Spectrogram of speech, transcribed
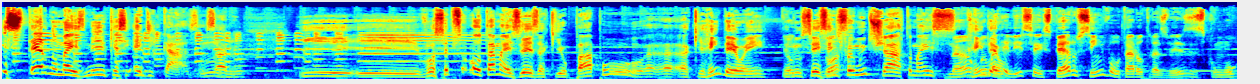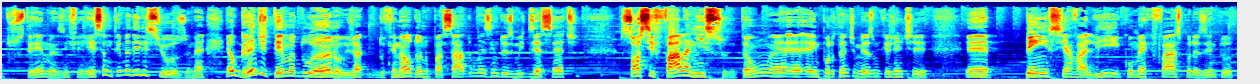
externo, mas meio que assim, é de casa, uhum. sabe? E, e, você precisa voltar mais vezes aqui. O papo aqui rendeu, hein? Eu não sei se Nossa. a gente foi muito chato, mas não, rendeu. Foi uma delícia. Eu espero sim voltar outras vezes com outros temas. Enfim, esse é um tema delicioso, né? É o grande tema do ano, já do final do ano passado, mas em 2017 só se fala nisso. Então é, é, é importante mesmo que a gente é, pense, avalie como é que faz, por exemplo.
